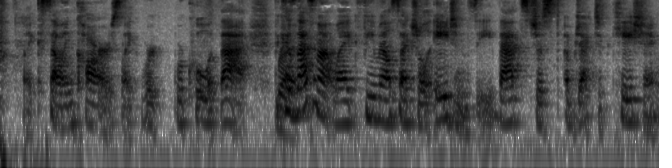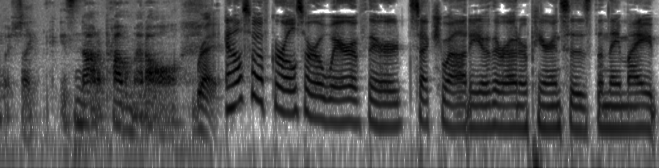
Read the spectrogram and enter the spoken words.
like selling cars. Like we're we're cool with that. Because Right. that's not like female sexual agency. That's just objectification, which like is not a problem at all. Right. And also, if girls are aware of their sexuality or their own appearances, then they might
